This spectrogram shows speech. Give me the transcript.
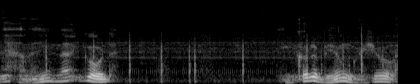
Now, they ain't that good. You've got to be hungry, surely.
